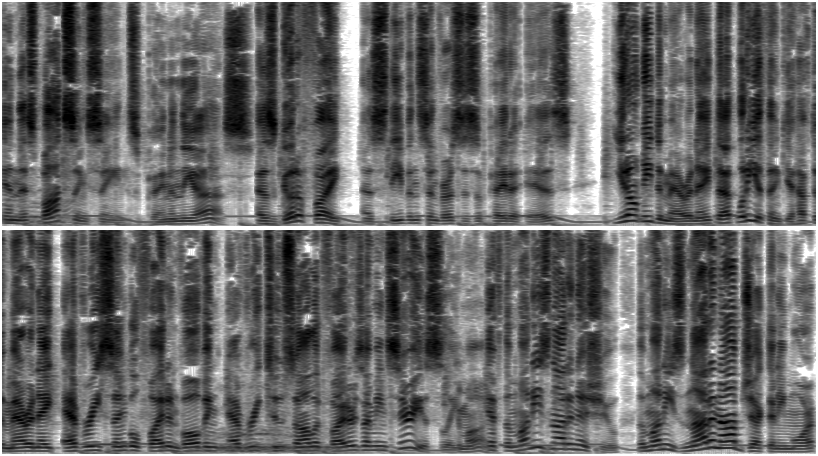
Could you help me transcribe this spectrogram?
in this boxing scene. It's a pain in the ass. As good a fight as Stevenson versus Zepeda is, you don't need to marinate that. What do you think? You have to marinate every single fight involving every two solid fighters? I mean, seriously. Come on. If the money's not an issue, the money's not an object anymore,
